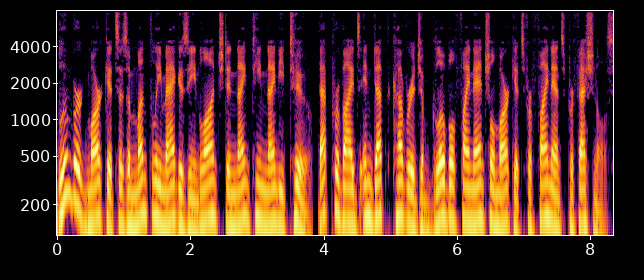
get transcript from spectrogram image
Bloomberg Markets is a monthly magazine launched in 1992, that provides in-depth coverage of global financial markets for finance professionals.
